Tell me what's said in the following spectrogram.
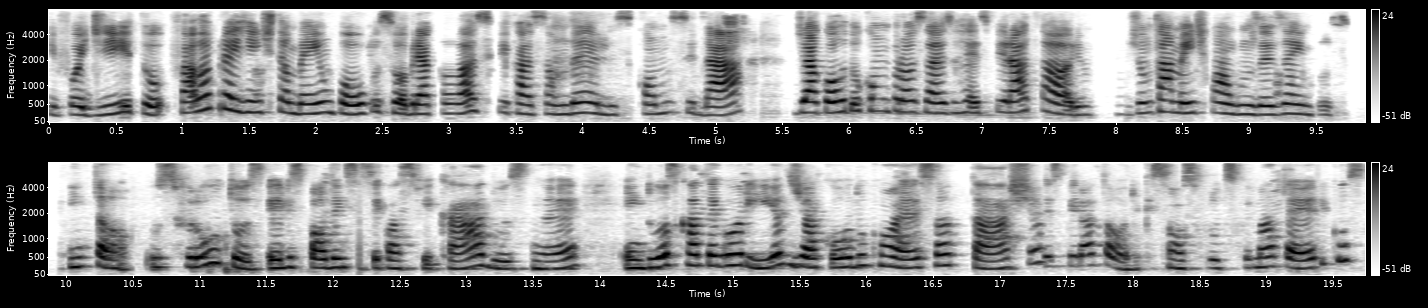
que foi dito, fala para a gente também um pouco sobre a classificação deles, como se dá de acordo com o processo respiratório, juntamente com alguns exemplos. Então, os frutos, eles podem ser classificados, né, em duas categorias de acordo com essa taxa respiratória, que são os frutos climatéricos,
